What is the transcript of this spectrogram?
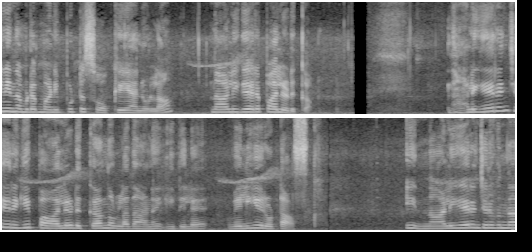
ഇനി നമ്മുടെ മണിപ്പുട്ട് സോക്ക് ചെയ്യാനുള്ള നാളികേര പാലെടുക്കാം. നാളികേരം ചെരുകി പാലെടുക്കുക എന്നുള്ളതാണ് ഇതിലെ വലിയൊരു ടാസ്ക് ഈ നാളികേരം ചെരുകുന്ന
